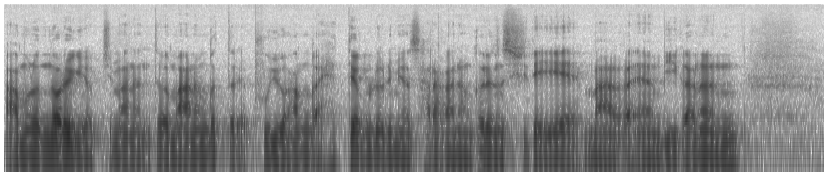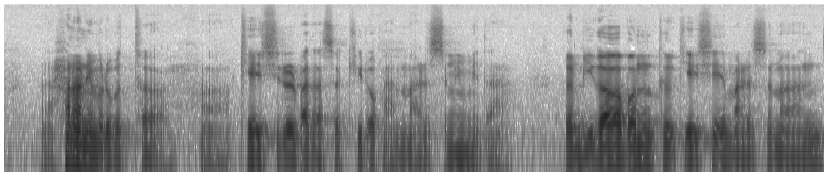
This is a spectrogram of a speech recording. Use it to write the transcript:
아무런 노력이 없지만은 더 많은 것들의 부유함과 혜택을 누리며 살아가는 그런 시대에 미가는 하나님으로부터 어, 계시를 받아서 기록한 말씀입니다. 그 미가가 본 그 계시의 말씀은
